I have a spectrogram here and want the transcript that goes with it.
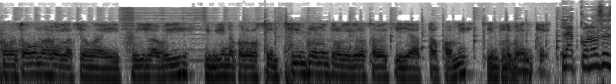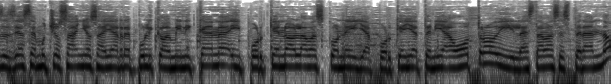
comenzamos una relación ahí. Fui, la vi y vine a conocer. Simplemente lo que quiero saber es si ya está para mí, simplemente. La conoces desde hace muchos años allá en República Dominicana y ¿por qué no hablabas con ella? Porque ella tenía otro y la estabas esperando?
